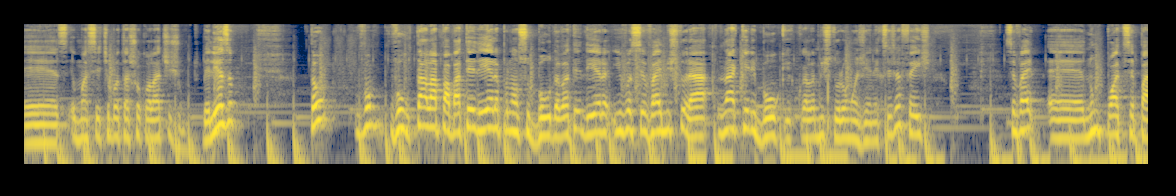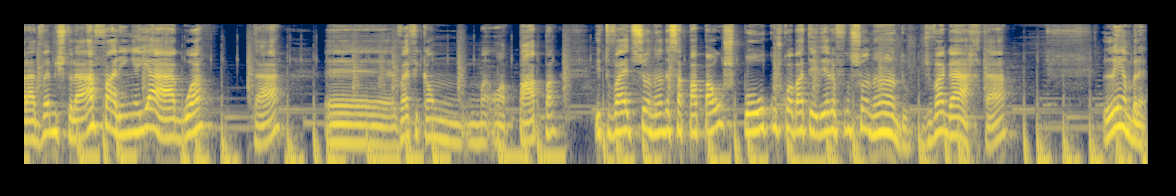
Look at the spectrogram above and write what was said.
É, o macete é botar chocolate junto, beleza? Então, vamos voltar lá para a batedeira, para o nosso bolo da batedeira, e você vai misturar naquele bolo que aquela mistura homogênea que você já fez. Você vai, é, num pote separado, vai misturar a farinha e a água, tá? É, vai ficar um, uma, uma papa e tu vai adicionando essa papa aos poucos com a batedeira funcionando, devagar, tá? Lembra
